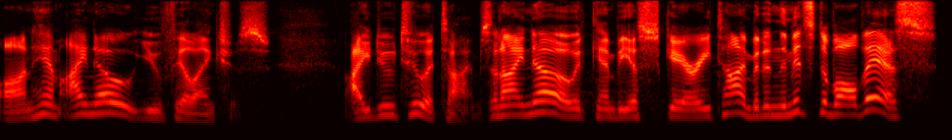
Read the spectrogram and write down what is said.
on Him. I know you feel anxious. I do too at times. And I know it can be a scary time. But in the midst of all this,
